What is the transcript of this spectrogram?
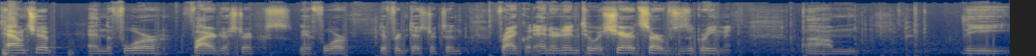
township and the four fire districts, we have four different districts in Franklin, entered into a shared services agreement. Um, The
